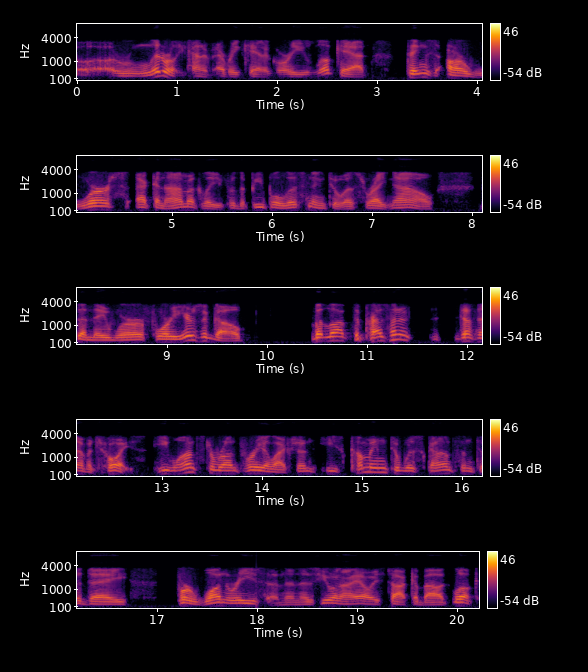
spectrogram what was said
uh, literally kind of every category you look at, things are worse economically for the people listening to us right now than they were four years ago. But look, the president doesn't have a choice. He wants to run for reelection. He's coming to Wisconsin today for one reason. And as you and I always talk about, look,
